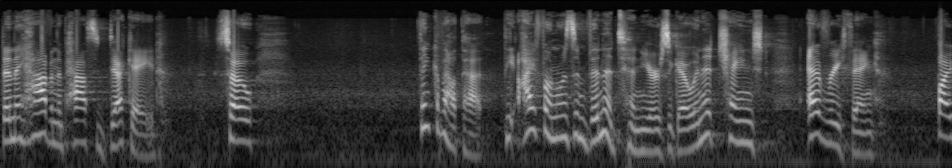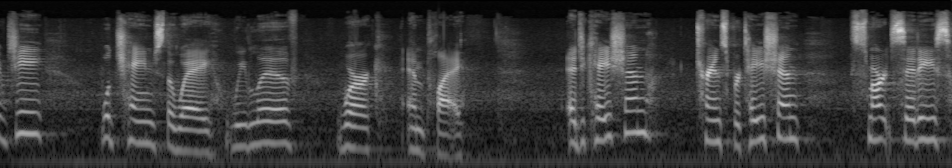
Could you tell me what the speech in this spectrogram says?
than they have in the past decade. So think about that. The iPhone was invented 10 years ago and it changed everything. 5G will change the way we live, work, and play. Education, transportation, smart cities.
